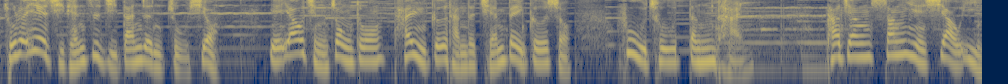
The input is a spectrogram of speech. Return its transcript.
除了叶启田自己担任主秀，也邀请众多台语歌坛的前辈歌手复出登台。他将商业效益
